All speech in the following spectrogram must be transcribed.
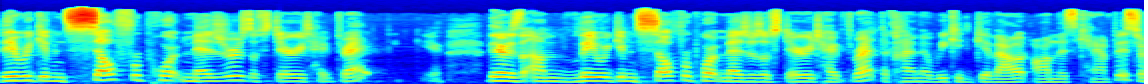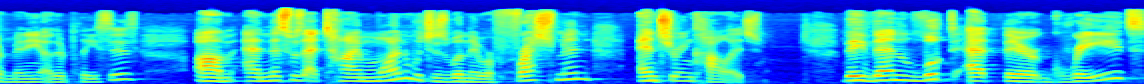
They were given self-report measures of stereotype threat there's, um, they were given self-report measures of stereotype threat, the kind that we could give out on this campus or many other places. Um, and this was at time one, which is when they were freshmen entering college. They then looked at their grades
